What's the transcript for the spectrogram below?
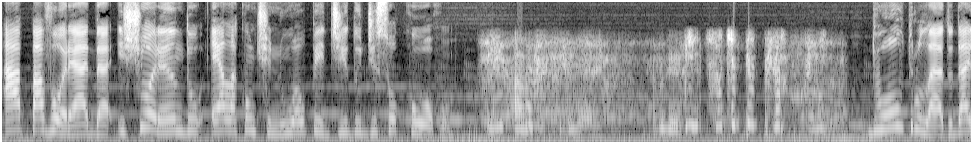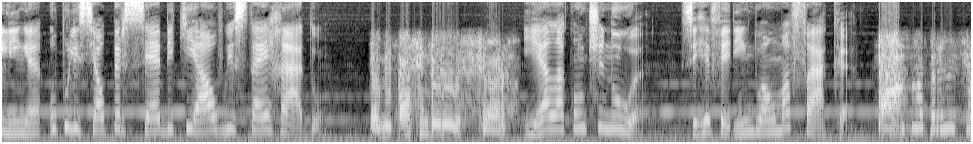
Apavorada e chorando, ela continua o pedido de socorro. Do outro lado da linha, o policial percebe que algo está errado. Eu me passa endereço, senhora. E ela continua, se referindo a uma faca. Arma branca.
